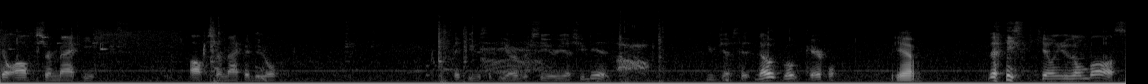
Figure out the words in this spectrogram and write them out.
Kill Officer Mackey. Officer Mackadoodle. I think you just hit the overseer. Yes, you did. You just hit. Nope. Oh, careful. Yep. He's killing his own boss.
